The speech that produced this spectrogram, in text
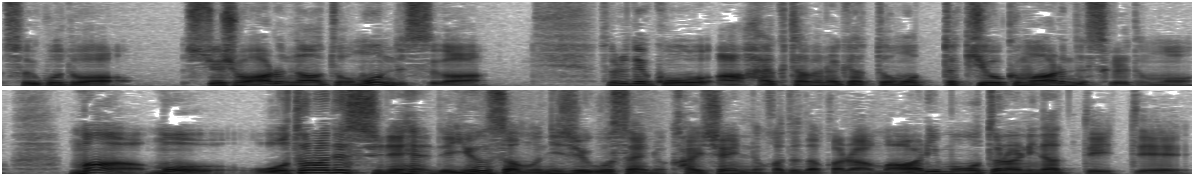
そういうことは、シチュエーションあるなと思うんですが、それでこう、あ、早く食べなきゃと思った記憶もあるんですけれども、まあ、もう大人ですしね。で、ユンさんも25歳の会社員の方だから、周りも大人になっていて、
